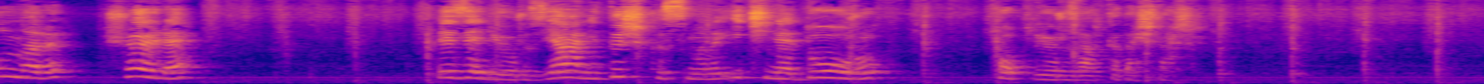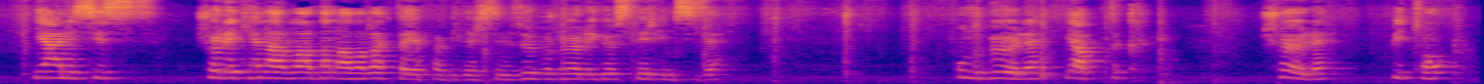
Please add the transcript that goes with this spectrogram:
Bunları şöyle bezeliyoruz. Yani dış kısmını içine doğru topluyoruz arkadaşlar. Yani siz şöyle kenarlardan alarak da yapabilirsiniz. Öbür böyle göstereyim size. Bunu böyle yaptık. Şöyle bir top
